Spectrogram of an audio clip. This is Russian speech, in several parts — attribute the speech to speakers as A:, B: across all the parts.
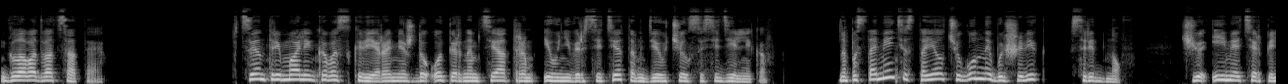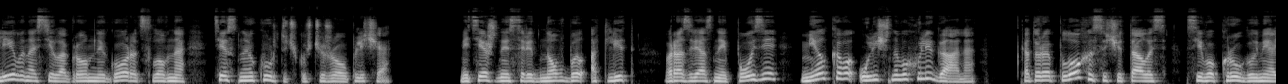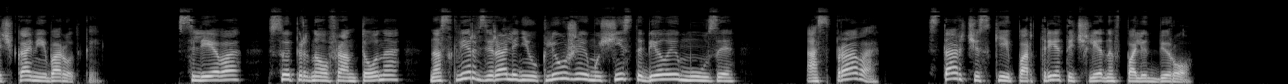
A: Глава 20. В центре маленького сквера между оперным театром и университетом, где учился Сидельников, на постаменте стоял чугунный большевик Среднов, чье имя терпеливо носил огромный город, словно тесную курточку с чужого плеча. Мятежный Среднов был отлит в развязной позе мелкого уличного хулигана, которая плохо сочеталась с его круглыми очками и бородкой. Слева, с оперного фронтона, на сквер взирали неуклюжие мучнисто-белые музы, а справа — старческие портреты членов Политбюро.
